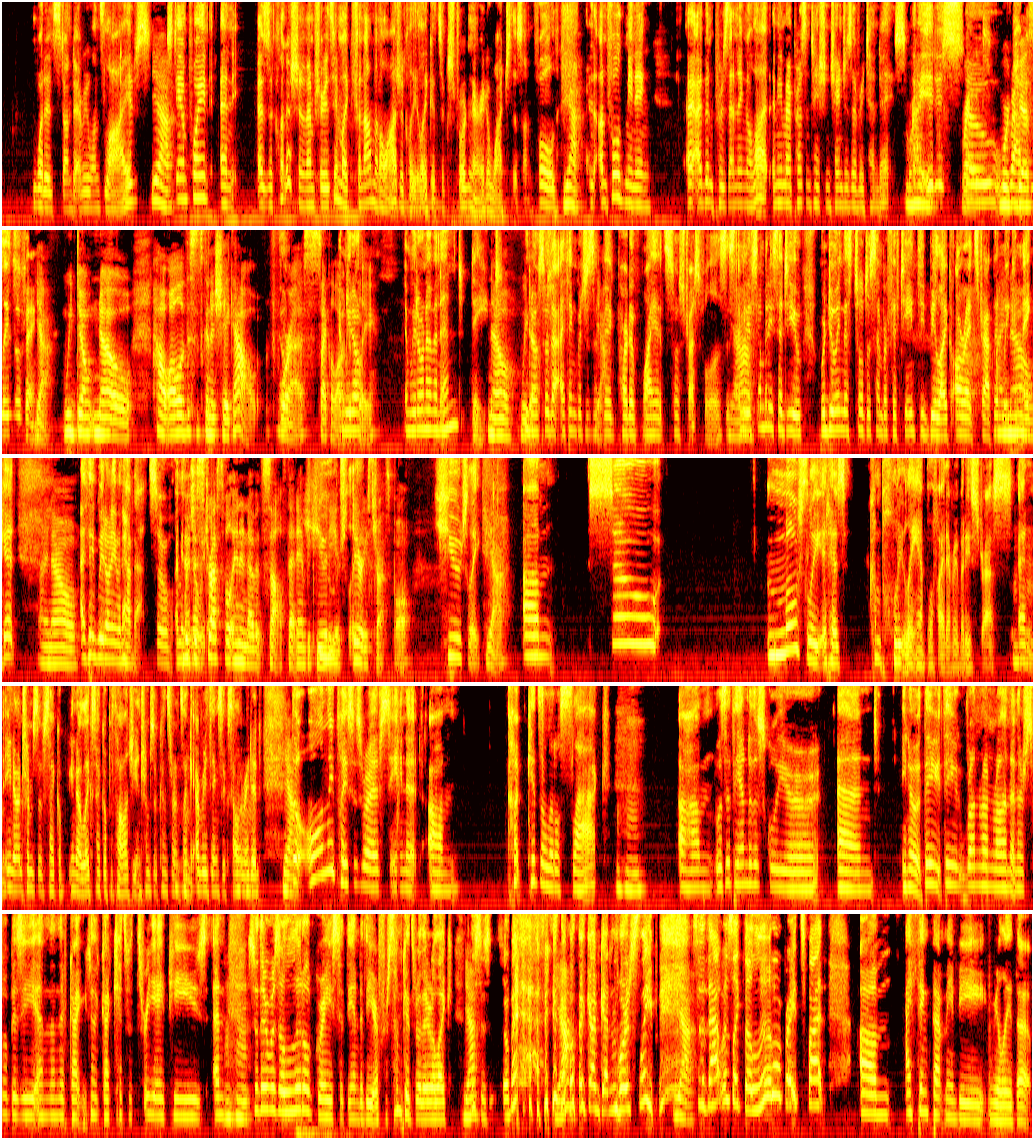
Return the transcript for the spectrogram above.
what it's done to everyone's lives yeah. standpoint. And as a clinician, I'm sure you'd seem like phenomenologically, like it's extraordinary to watch this unfold. Yeah. And unfold meaning I, have been presenting a lot. I mean, my presentation changes every 10 days. Right. I mean, it is so right. We're rapidly just, moving. Yeah. We don't know how all of this is going to shake out for nope. us psychologically and we don't have an end date. No, we you don't. know. So that I think, which is a yeah. big part of why it's so stressful, is this. Yeah. I mean, if somebody said to you, "We're doing this till December fifteenth, you'd be like, "All right, strap in, I we know. can make it." I know. I think we don't even have that. So I mean, which I is stressful don't. in and of itself. That ambiguity Hugely. is very stressful. Hugely. Yeah. Um. So mostly, it has completely amplified everybody's stress mm-hmm. and you know in terms of psycho you know like psychopathology in terms of concerns mm-hmm. like everything's accelerated mm-hmm. yeah. the only places where i've seen it um, cut kids a little slack mm-hmm. um, was at the end of the school year and you know they they run run run and they're so busy and then they've got you know, they've got kids with three aps and mm-hmm. so there was a little grace at the end of the year for some kids where they were like yeah. this isn't so bad you yeah. know like i'm getting more sleep yeah so that was like the little bright spot um i think that may be really the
